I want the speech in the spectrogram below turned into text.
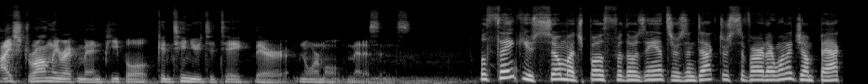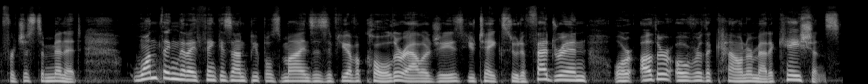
I strongly recommend people continue to take their normal medicines. Well, thank you so much both for those answers. And Dr. Savard, I want to jump back for just a minute. One thing that I think is on people's minds is if you have a cold or allergies, you take pseudoephedrine or other over the counter medications.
